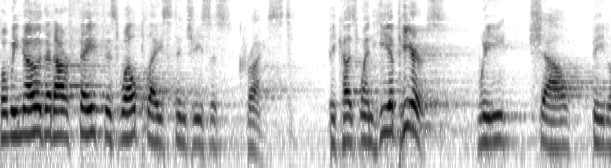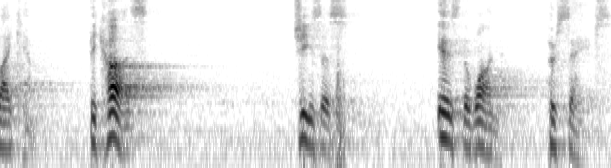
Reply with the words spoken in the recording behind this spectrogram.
But we know that our faith is well placed in Jesus Christ because when he appears, we shall be like him because Jesus is the one who saves.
